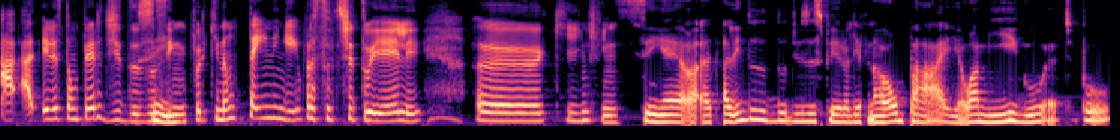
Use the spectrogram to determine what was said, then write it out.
a, a, eles estão perdidos, Sim. assim. Porque não tem ninguém para substituir ele. Uh, que, enfim. Sim, é, além do, do, desespero ali, afinal, é um pai, é um amigo, é tipo,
